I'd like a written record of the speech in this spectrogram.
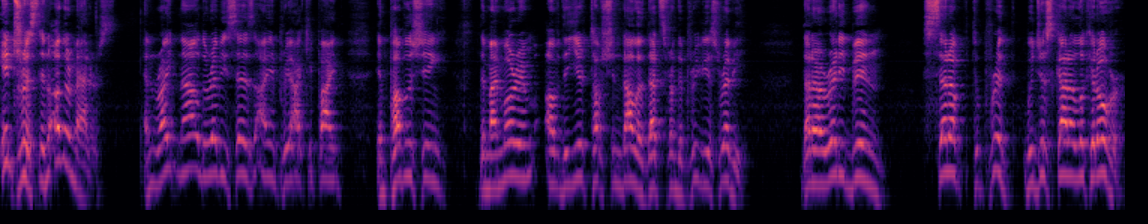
interest in other matters. And right now, the Rebbe says I am preoccupied in publishing the Maimorim of the year Tafshin that's from the previous Rebbe, that are already been set up to print. We just got to look it over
